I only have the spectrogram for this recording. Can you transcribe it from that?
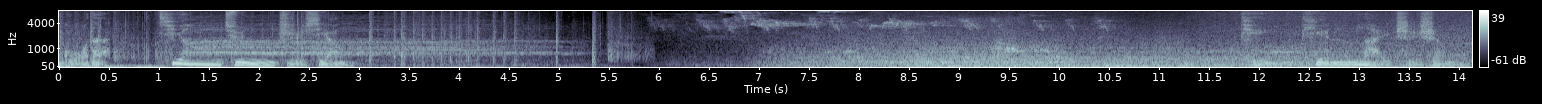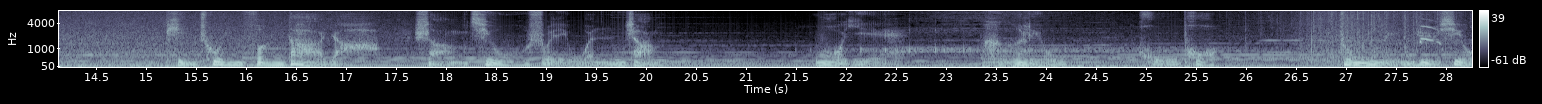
国的将军之乡。听天籁之声，品春风大雅。赏秋水文章，沃野、河流、湖泊，钟灵毓秀，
